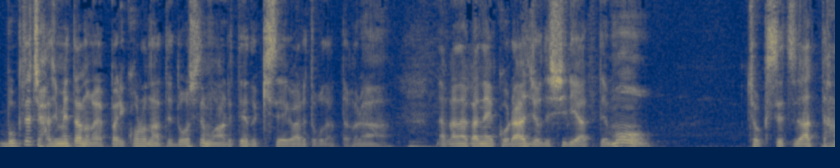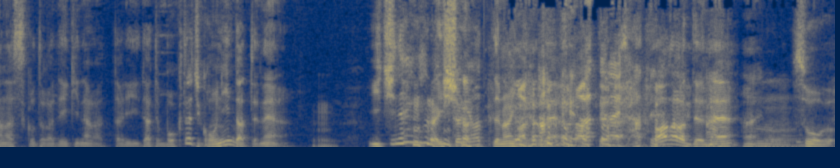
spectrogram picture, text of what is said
僕たち始めたのがやっぱりコロナってどうしてもある程度規制があるところだったから、なかなかね、こうラジオで知り合っても、直接会って話すことができなかったり、だって僕たち5人だってね、1年ぐらい一緒に会ってないんだよね。合ってないです、合って会わないなかったよね。はいそ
